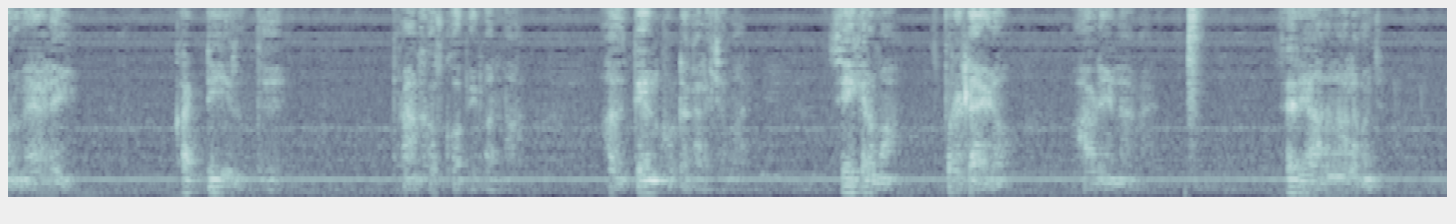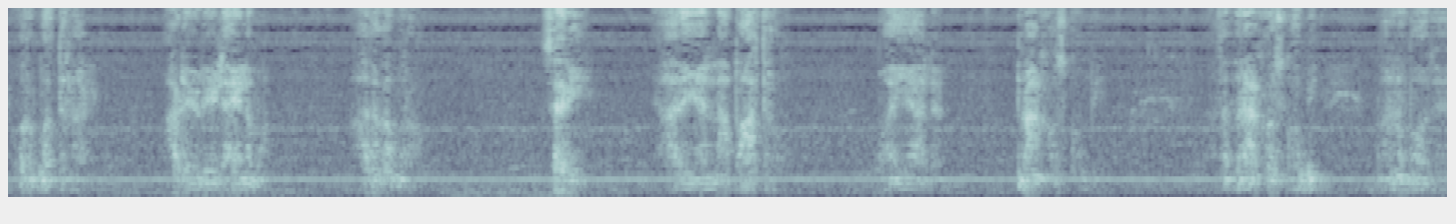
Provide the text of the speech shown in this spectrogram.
ஒரு வேலை கட்டி இருந்து பிராங்கோஸ்கோபி பண்ணா அது தேன் கூட்டம் கலைச்ச மாதிரி. சீக்கிரமாக ஸ்ப்ரெட் ஆகிடும் அப்படின்னாங்க. சரி அதனால கொஞ்சம் ஒரு பத்து நாள் அப்படி இப்படி லைலமா அதுக்கப்புறம் சரி அது எல்லாம் பார்த்துருவோம். மையால பிராங்கோஸ்கோபி அந்த பிராங்கோஸ்கோபி பண்ணும்போது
